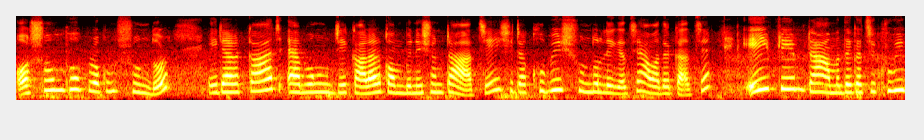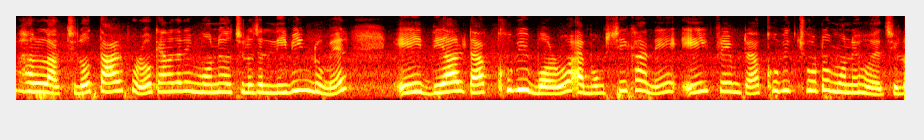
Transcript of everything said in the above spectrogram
অসম্ভব রকম সুন্দর। এটার কাজ এবং যে কালার কম্বিনেশনটা আছে, সেটা খুবই সুন্দর লেগেছে আমাদের কাছে। এই ফ্রেমটা আমাদের কাছে খুবই ভালো লাগছিল। তারপরও কেন জানি মনে হচ্ছিল যে লিভিং রুমের এই দেয়ালটা খুবই বড় এবং সেখানে এই ফ্রেমটা খুবই ছোট মনে হয়েছিল।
